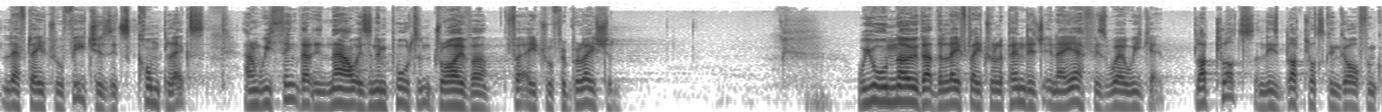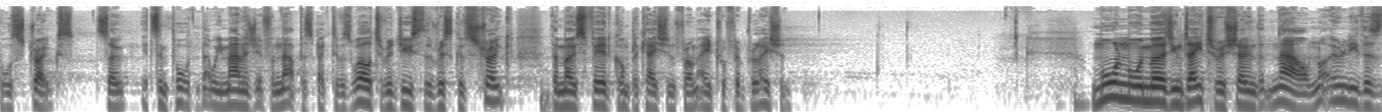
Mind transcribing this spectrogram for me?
left atrial features, it's complex, and we think that it now is an important driver for atrial fibrillation. We all know that the left atrial appendage in AF is where we get blood clots, and these blood clots can go off and cause strokes. So it's important that we manage it from that perspective as well to reduce the risk of stroke, the most feared complication from atrial fibrillation. More and more emerging data has shown that now, not only does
